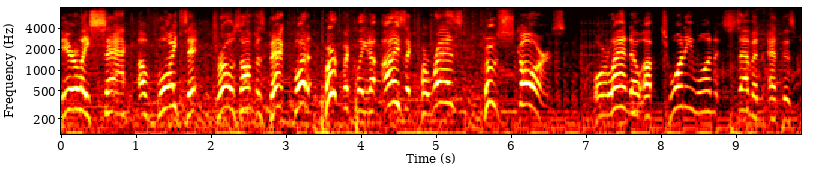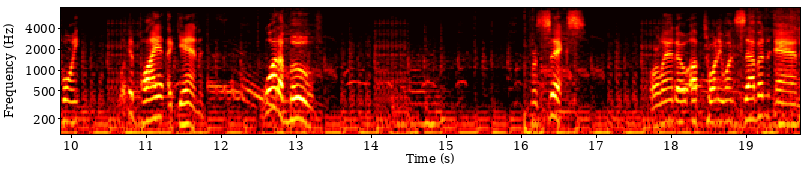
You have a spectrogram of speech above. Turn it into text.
nearly sacked, avoids it, and throws off his back foot perfectly to Isaac Perez, who scores. Orlando up 21 7 at this point. Look at Pyatt again. What a move. For six. Orlando up 21 7, and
